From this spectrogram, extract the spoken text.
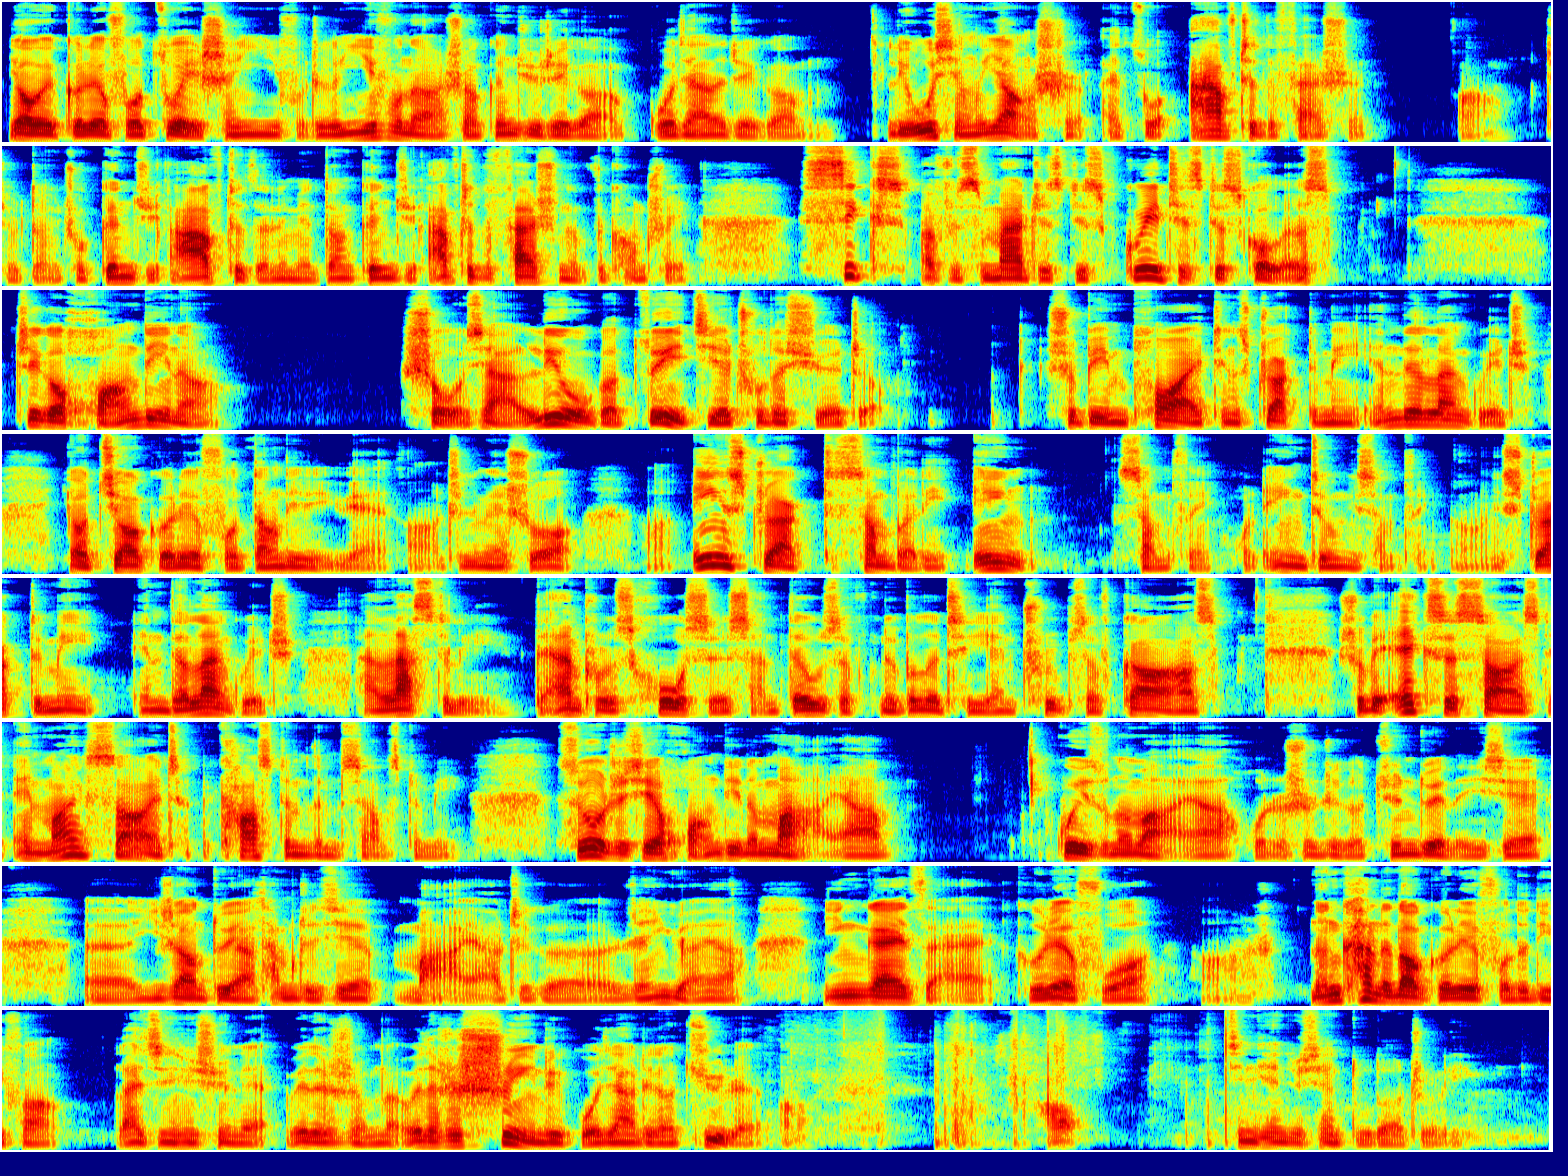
要为格列佛做一身衣服。这个衣服呢，是要根据这个国家的这个 流行的样式来做。After the fashion，啊，就等于说根据 after 在里面当根据 after the fashion of the country。Six of His Majesty's greatest scholars，这个皇帝呢，手下六个最杰出的学者。should be employed to instruct me in the language，要教格列佛当地的语言啊。这里面说啊，instruct somebody in something 或者 in doing something 啊，instruct me in the language。And lastly, the emperor's horses and those of nobility and troops of guards should be exercised in my sight, accustom themselves to me。所有这些皇帝的马呀，贵族的马呀，或者是这个军队的一些呃仪仗队啊，他们这些马呀，这个人员呀，应该在格列佛啊能看得到格列佛的地方来进行训练，为的是什么呢？为的是适应这个国家这个巨人啊。好，今天就先读到这里。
